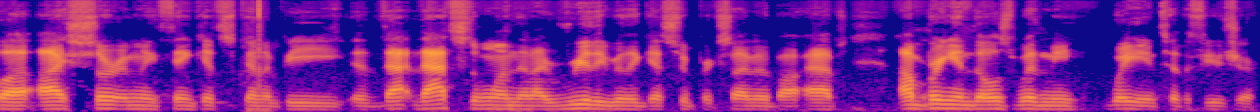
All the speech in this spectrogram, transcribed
but I certainly think it's going to be that. That's the one that I really, really get super excited about. Abs. I'm bringing those with me way into the future.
